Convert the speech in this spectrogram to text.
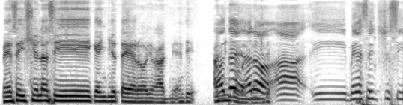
Message nyo lang si Ken Jutero, yung admin. Hindi, Ah, hindi, ka ba? ano, ah, i-message nyo si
